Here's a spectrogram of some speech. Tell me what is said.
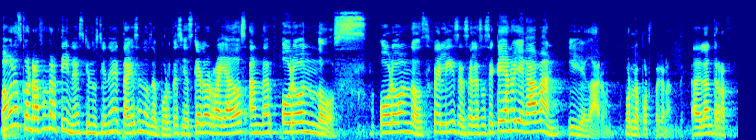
Vámonos con Rafa Martínez, que nos tiene detalles en los deportes, y es que los rayados andan orondos, orondos, felices. Se les hacía que ya no llegaban y llegaron por la puerta grande. Adelante, Rafa.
